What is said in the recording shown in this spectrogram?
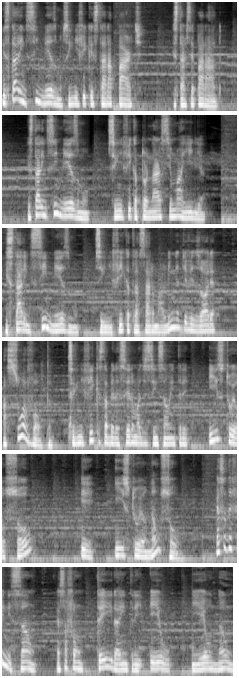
Estar em si mesmo significa estar à parte, estar separado. Estar em si mesmo significa tornar-se uma ilha. Estar em si mesmo significa traçar uma linha divisória à sua volta. Significa estabelecer uma distinção entre isto eu sou e isto eu não sou. Essa definição, essa fronteira entre eu e eu não,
